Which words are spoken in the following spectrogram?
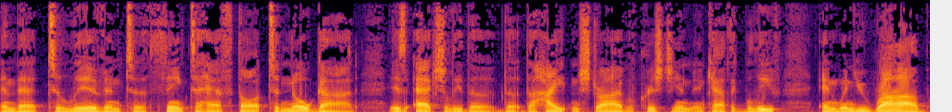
and that to live and to think, to have thought, to know God is actually the the the height and strive of Christian and Catholic belief. And when you rob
